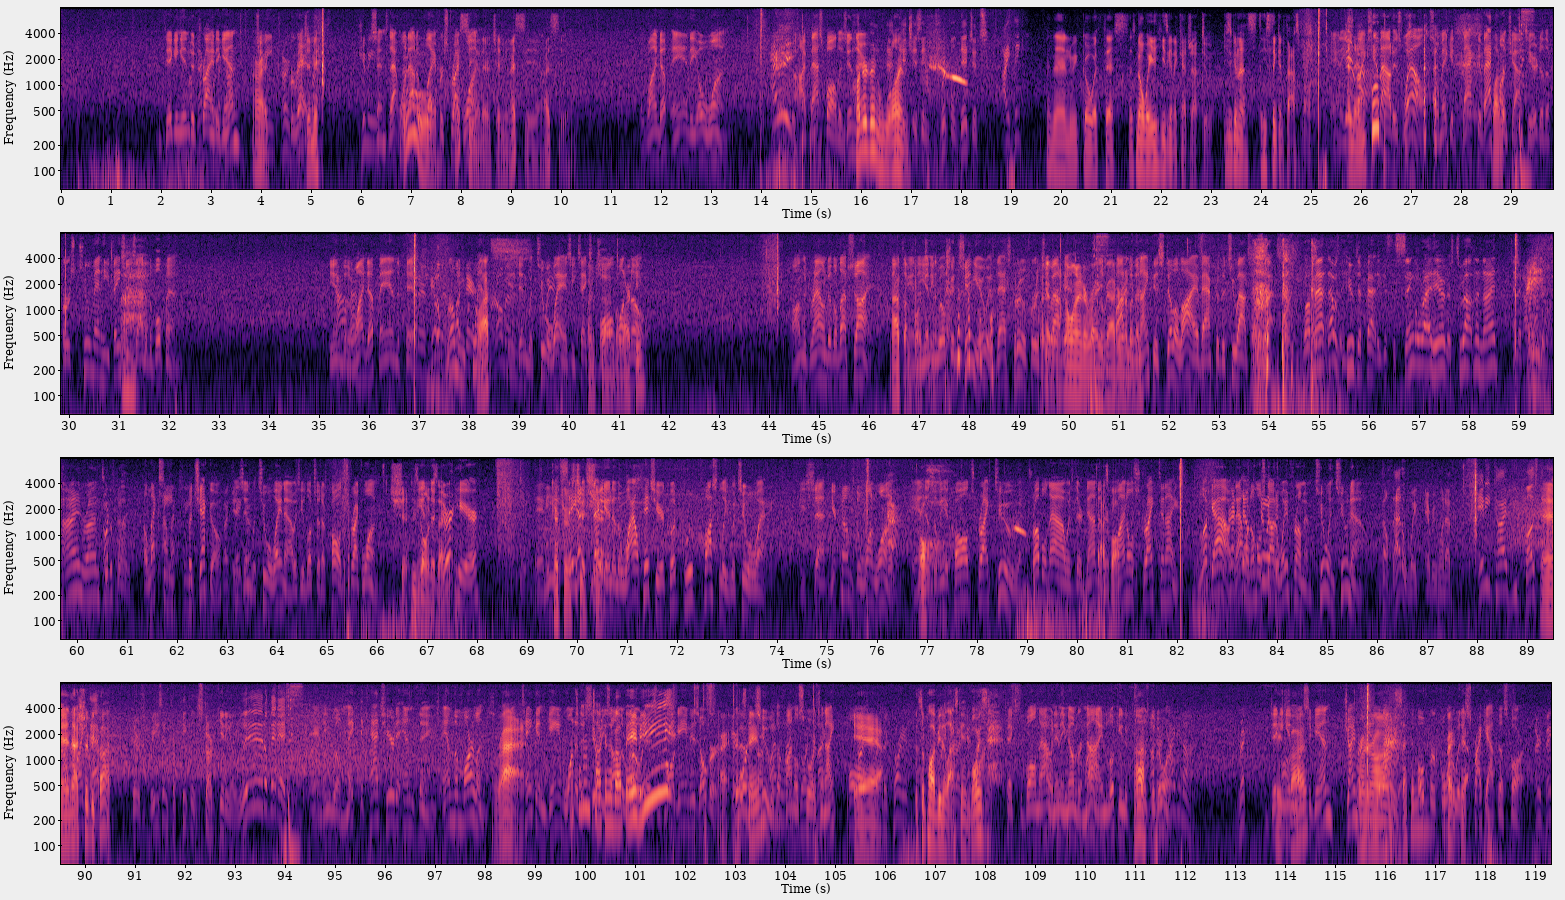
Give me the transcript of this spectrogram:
Digging in to try it again. All right. Jimmy Jimmy. Jimmy sends that one out of play Ooh, for I strike see one. you there, Jimmy. I see you. I see you. The windup and the 0 1. A high fastball is in there. 101. Is in triple digits. I think And then we go with this. There's no way he's gonna catch up to it. He's gonna. He's thinking fastball. And and then strikes him out as well. So make it back-to-back Love it. punch outs here to the first two men he faces ah. out of the bullpen. Into the windup and the pitch. Roman Quinn Well, that's is in with two away as he takes bunch a ball of 1 malarkey. 0. On the ground to the left side. that's And the inning will continue as that's through for a two-out hit. I wanted a righty batter bottom of the ninth is still alive after the two-out success. Well, Matt, that was a huge at bat. He gets the single right here. There's two out in the ninth, and it brings the tying run to the plate. Alexi Alexi Pacheco is in with two away now as he looks at a called strike one. Shit, he's in going the to second. dirt here. And he Catcher is is safe too at shit. second, and the wild pitch here could prove costly with two away. He's set. Here comes the 1-1. And Oh. this will be a called strike two. And trouble now as they're down to their Fastball. final strike tonight. Look out. That one almost got away from him. Two and two now. Well, that'll wake everyone up. Anytime you buzz And that like should be caught. There's reason for people to start getting a little bit edgy. And he will make the catch here to end things. And the Marlins Right. taking game one That's of the what I'm series talking on about, the baby. the ball game is over. All right, Here's this game. two, the final score tonight. Yeah. This will probably be the last game, boys. Takes the ball now in inning number nine, looking to Ah. close the door. Rick Digging Eight in five. once again, Jeimer Runner on second, 0 for 4 right? with Yeah. a strikeout thus far.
